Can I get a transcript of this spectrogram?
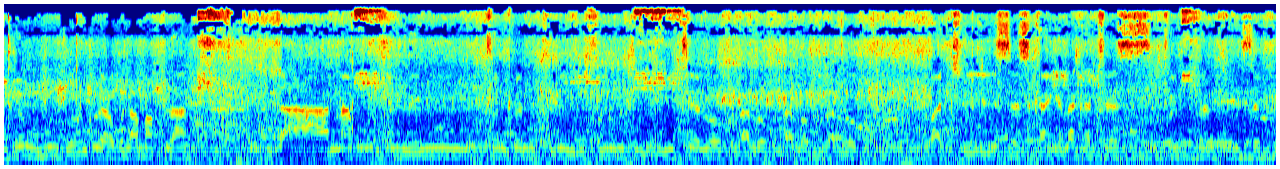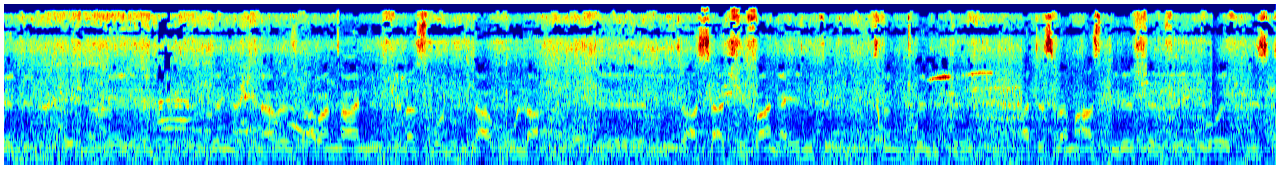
njengomuntu wonke uyakula amaplani ukuthi hana emneni 2023 dice loco, la loco, la loco, la loco. But sesikhangela khathesi 2023 sephelile um njengathina abancane vela sibona ukudabula um asi-achivanga anything 2023 kade silama-aspirations into at least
